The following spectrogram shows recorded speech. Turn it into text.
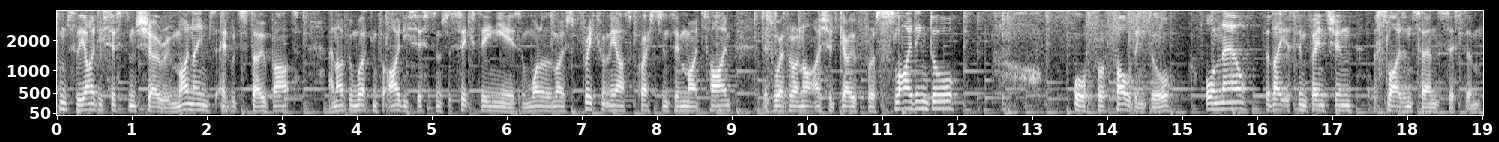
Welcome to the ID Systems showroom. My name's Edward Stobart and I've been working for ID Systems for 16 years and one of the most frequently asked questions in my time is whether or not I should go for a sliding door or for a folding door or now the latest invention, the slide and turn system.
